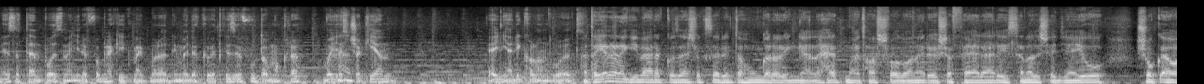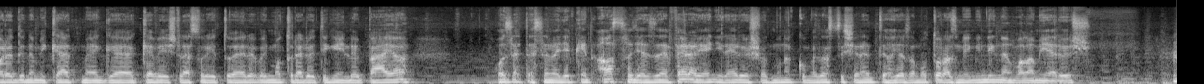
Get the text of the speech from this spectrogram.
ez a tempó ez mennyire fog nekik megmaradni majd a következő futamokra. Vagy hát. ez csak ilyen egy nyári kaland volt. Hát a jelenlegi várakozások szerint a Hungaroringen lehet majd hasonlóan erős a Ferrari, hiszen az is egy ilyen jó, sok aerodinamikát, meg eh, kevés leszorító erő, vagy motorerőt igénylő pálya. Hozzáteszem egyébként azt, hogy ez Ferrari ennyire erős volt Monaco, az azt is jelenti, hogy az a motor az még mindig nem valami erős. Hm.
